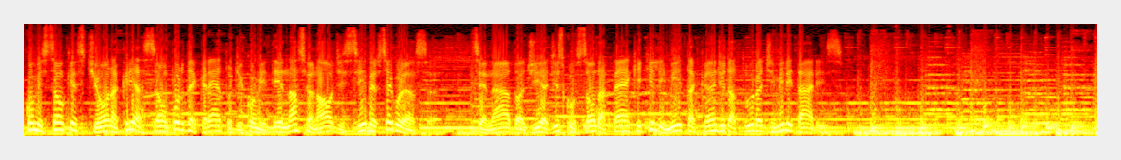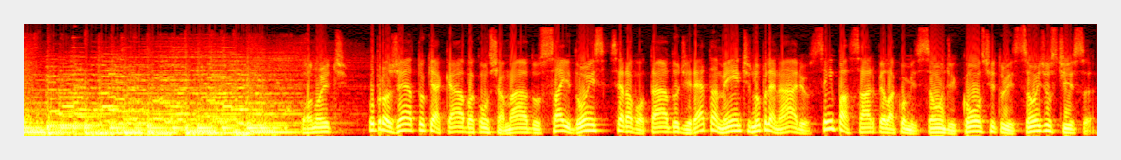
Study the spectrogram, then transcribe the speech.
Comissão questiona a criação por decreto de Comitê Nacional de Cibersegurança. Senado adia discussão da PEC que limita a candidatura de militares. Boa noite. O projeto que acaba com os chamados saidões será votado diretamente no plenário, sem passar pela Comissão de Constituição e Justiça.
